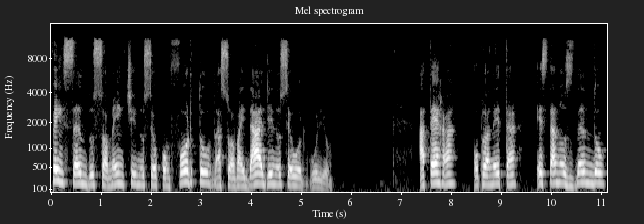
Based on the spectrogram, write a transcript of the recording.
pensando somente no seu conforto, na sua vaidade no seu orgulho. A Terra o planeta está nos dando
